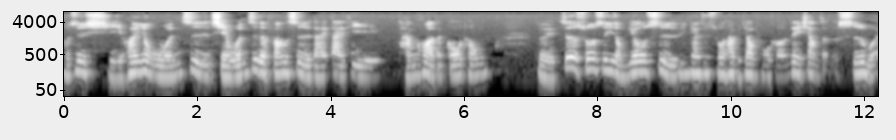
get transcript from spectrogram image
而是喜欢用文字写文字的方式来代替谈话的沟通。对，这说是一种优势，应该是说它比较符合内向者的思维，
